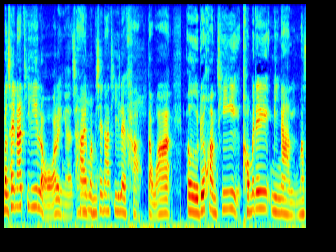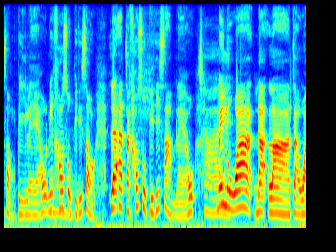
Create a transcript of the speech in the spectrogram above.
มันใช่หน้าที่เหรออะไรเงี้ยใช่อืมมันไม่ใช่หน้าที่เลยค่ะ แต่ว่าเออด้วยความที่เขาไม่ได้มีงานมา 2 ปีแล้ว นี่เข้าสู่ปีที่ 2 และอาจจะเข้าสู่ปีที่ 3 แล้วใช่ไม่รู้ว่าดาราจะไหว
